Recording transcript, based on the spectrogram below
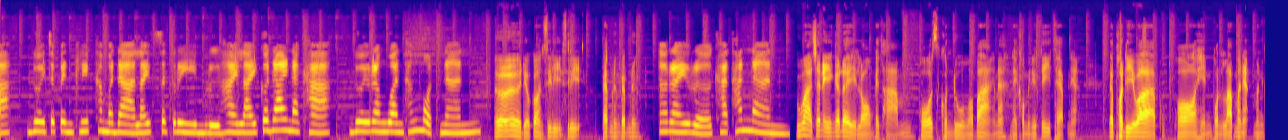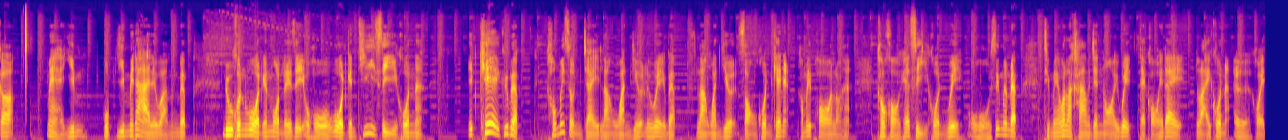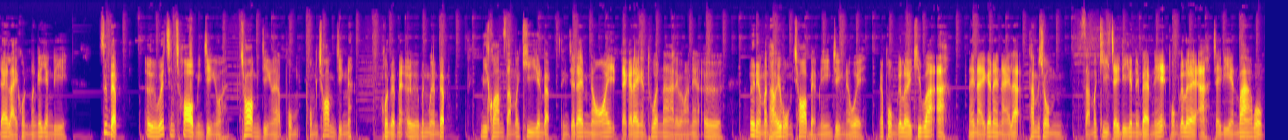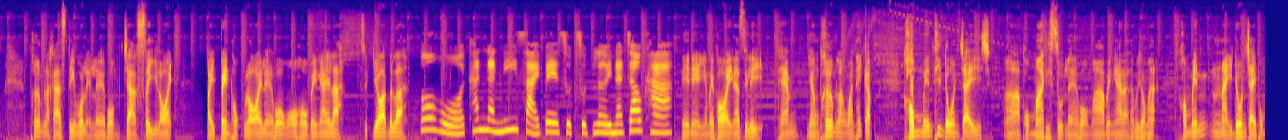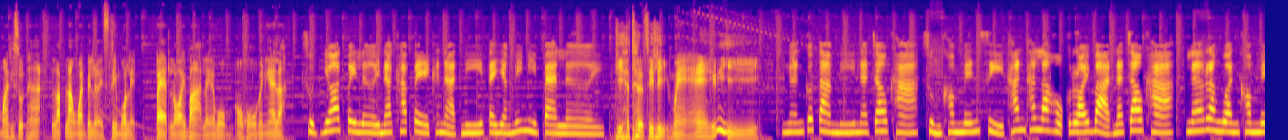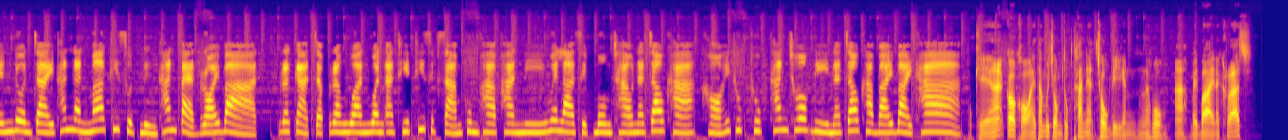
โดยจะเป็นคลิปธรรมดาไลฟ์สตรีมหรือไฮไลท์ก็ได้นะคะ โดยรางวัลทั้งหมดนั้น เออเออเดี๋ยวก่อนสิริสิริแป๊บหนึ่งแป๊บหนึ่ง อะไรเหรอคะท่านนันรู้ว่าฉันเองก็ได้ลองไปถามโพสต์คนดูมาบ้างนะ ในคอมมูนิตี้แท็บเนี่ย แล้วพอดีว่าพอเห็นผลลัพธ์มาเนี่ย มันก็แหมยิ้มหุบยิ้มไม่ได้เลยว่ะ มันแบบดูคนโหวตกันหมดเลยสิ โอ้โห โหวตกันที่ 4 คนน่ะอิดเคคือแบบเขาไม่สนใจรางวัลเยอะเลยเว้ยแบบรางวัลเยอะ 2 คนแค่เนี้ยเขาไม่พอหรอกฮะเขาขอแค่ 4 คนเว้ยโอ้โหซึ่งมันแบบถึงแม้ว่าราคามันจะน้อยเว้ยแต่ขอให้ได้หลายคนอะเออขอให้ได้หลายคนมันก็ยังดี ซึ่งแบบเออเว้ยฉันชอบจริงๆว่ะชอบจริงๆนะผมผมชอบจริงๆนะคนแบบนี้เออมันเหมือนแบบมีความสามัคคีกันแบบถึงจะได้น้อย แต่ก็ได้กันทั่วหน้าอะไรประมาณเนี้ยเออเออเนี่ยมันทำให้ผมชอบแบบนี้จริงๆนะเว้ยแล้วผมก็เลยคิดว่าอะไหนๆก็ไหนๆละท่านผู้ชมสามัคคีใจดีกันในแบบนี้ ผมก็เลยอะใจดีกันบ้างครับผมเพิ่มราคา Steam Wallet เลยครับผมจาก 400 ไปเป็น 600 เลยครับผมโอ้โหเป็นไงล่ะ สุดยอดเปะล่าโอ้โห ท่านนันนี่สายเปย์สุดๆเลยนะเจ้าคะเน่ๆยังไม่พออีกนะสิริแถมยังเพิ่มรางวัลให้กับคอมเมนต์ที่โดนใจอ่าผมมากที่สุดเลยนะผมมาเป็นไงล่ะท่านผู้ชมฮะคอมเมนต์ไหนโดนใจผมมากที่สุดนะฮะรับรางวัลไปเลย Steam Wallet 800 บาทเลยนะผม โอ้โห เป็นไงล่ะ สุดยอดไปเลยนะคะเปย์ขนาดนี้แต่ยังไม่มีแฟนเลย เดียวเธอสิริแหมเฮ้ย งั้นก็ตามนี้นะเจ้าคะ สุ่มคอมเมนต์สี่ท่านท่านละ 600 บาทนะเจ้าคะ และรางวัลคอมเมนต์โดนใจท่านนั้นมากที่สุดหนึ่งท่าน 800 บาท ประกาศจับรางวัลวันอาทิตย์ที่ 13 กุมภาพันธ์นี้เวลา 10 โมงเช้านะเจ้าคะ ขอให้ทุกๆท่านโชคดีนะเจ้าค่ะบายบายค่ะ โอเคฮะ ก็ขอให้ท่านผู้ชมทุกท่านเนี่ยโชคดีกันนะครับผม อะบายบายนะครับ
